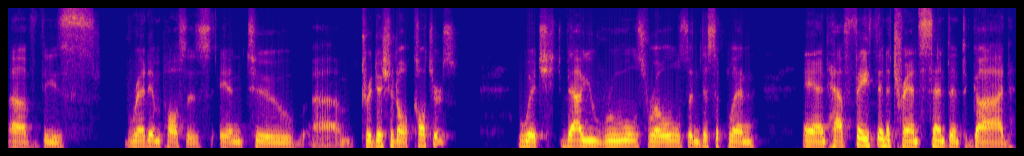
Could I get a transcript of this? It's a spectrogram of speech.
of these red impulses into um, traditional cultures, which value rules, roles, and discipline, and have faith in a transcendent God.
